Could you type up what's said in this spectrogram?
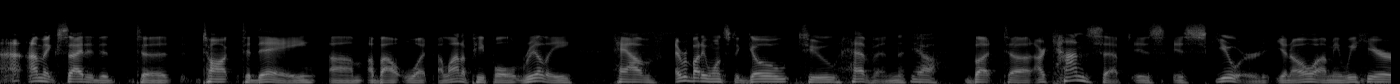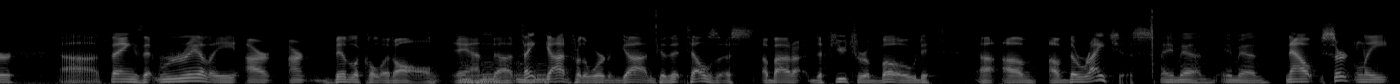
I, I'm excited to, to talk today um, about what a lot of people really have everybody wants to go to heaven, Yeah. but uh, our concept is is skewered. You know, I mean, we hear uh, things that really aren't aren't biblical at all, and uh, thank God for the Word of God because it tells us about uh, the future abode uh, of of the righteous. Amen. Amen. Now, certainly,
